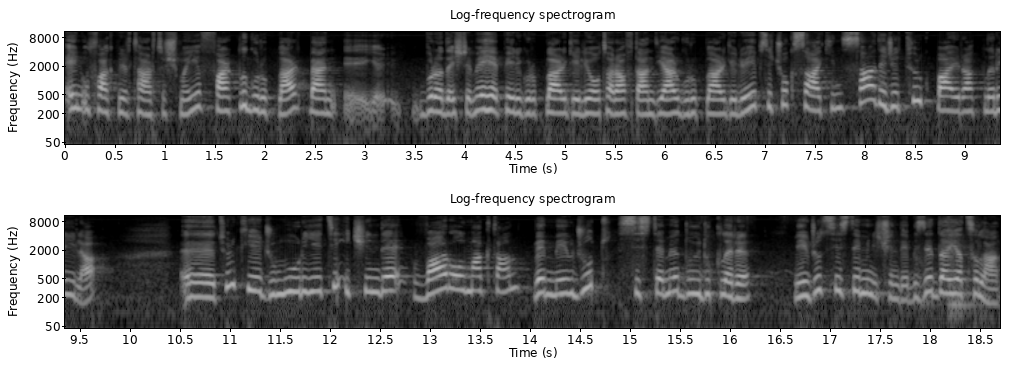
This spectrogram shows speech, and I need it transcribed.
en ufak bir tartışmayı farklı gruplar ben e, burada işte MHP'li gruplar geliyor o taraftan diğer gruplar geliyor hepsi çok sakin. Sadece Türk bayraklarıyla e, Türkiye Cumhuriyeti içinde var olmaktan ve mevcut sisteme duydukları mevcut sistemin içinde bize dayatılan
